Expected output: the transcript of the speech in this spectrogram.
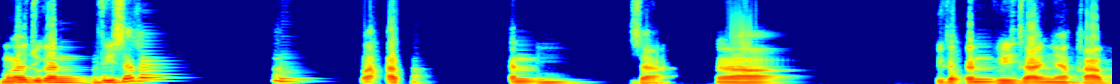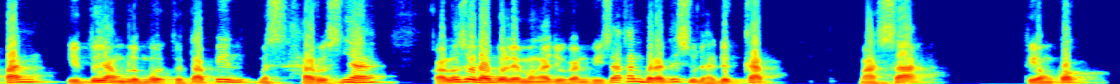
mengajukan visa kan akan bisa. Nah, visanya kapan itu yang belum tetapi harusnya kalau sudah boleh mengajukan visa kan berarti sudah dekat masa Tiongkok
